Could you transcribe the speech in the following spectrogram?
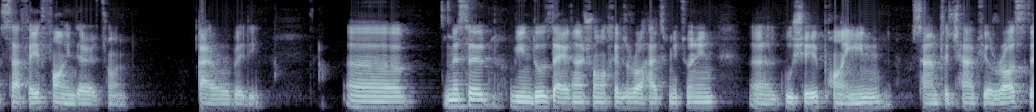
صفحه Finder تون قرار بدین. مثل ویندوز دقیقا شما خیلی راحت می‌تونین گوشه پایین سمت چپ یا راست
